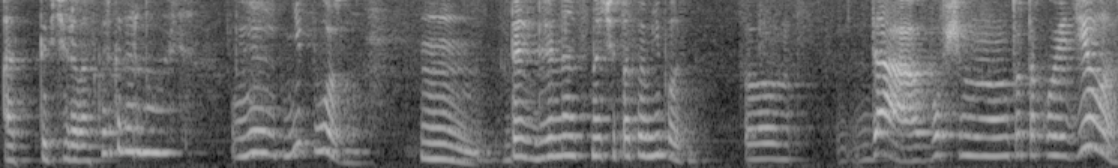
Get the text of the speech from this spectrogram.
А ты вчера во сколько вернулась? Не поздно. М, то есть 12 ночи, по-твоему, не поздно? Э, Да, в общем, тут такое дело.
